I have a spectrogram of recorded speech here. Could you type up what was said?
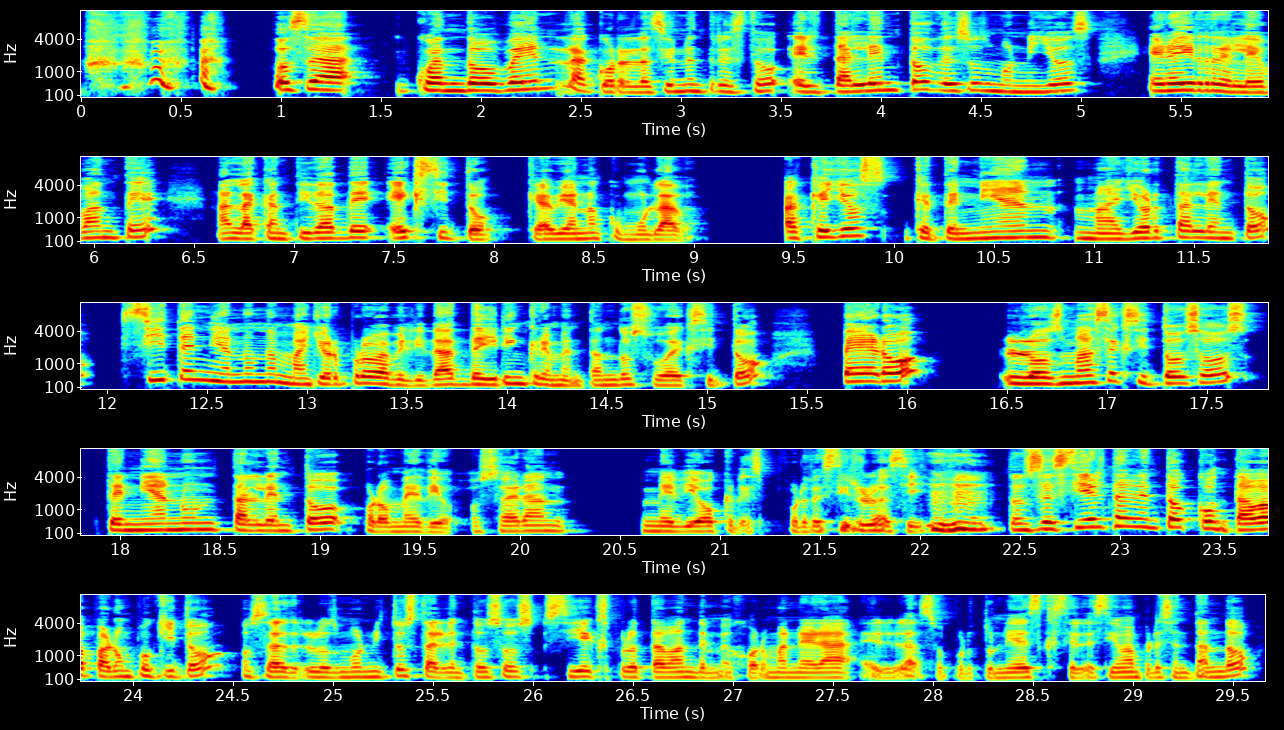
O sea, cuando ven la correlación entre esto, el talento de esos monillos era irrelevante a la cantidad de éxito que habían acumulado. Aquellos que tenían mayor talento sí tenían una mayor probabilidad de ir incrementando su éxito, pero los más exitosos tenían un talento promedio, o sea, eran mediocres, por decirlo así. Entonces, sí el talento contaba para un poquito, o sea, los monitos talentosos sí explotaban de mejor manera eh, las oportunidades que se les iban presentando,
